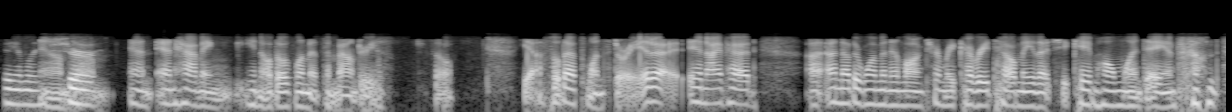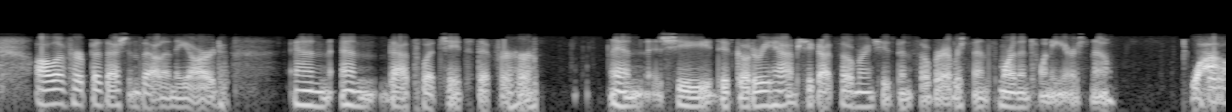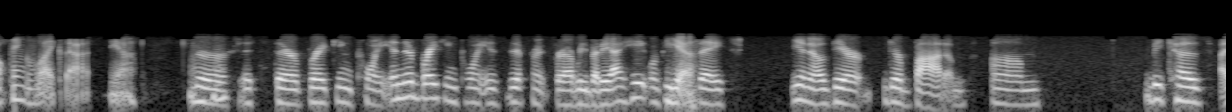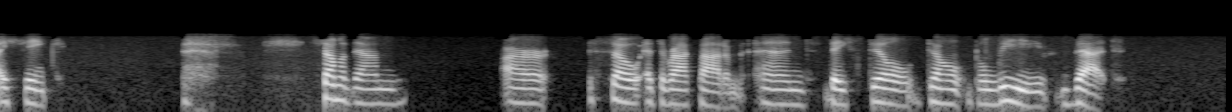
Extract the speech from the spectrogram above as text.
Family, and, sure. Um, and and having you know those limits and boundaries. So, yeah, so that's one story. It, uh, and I've had uh, another woman in long-term recovery tell me that she came home one day and found all of her possessions out in the yard, and and that's what changed it for her. And she did go to rehab. She got sober, and she's been sober ever since, more than 20 years now. Wow. So things like that, yeah. Sure, mm-hmm. it's their breaking point, and their breaking point is different for everybody. I hate when people yeah. say, you know, their their bottom, um, because I think some of them are so at the rock bottom, and they still don't believe that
